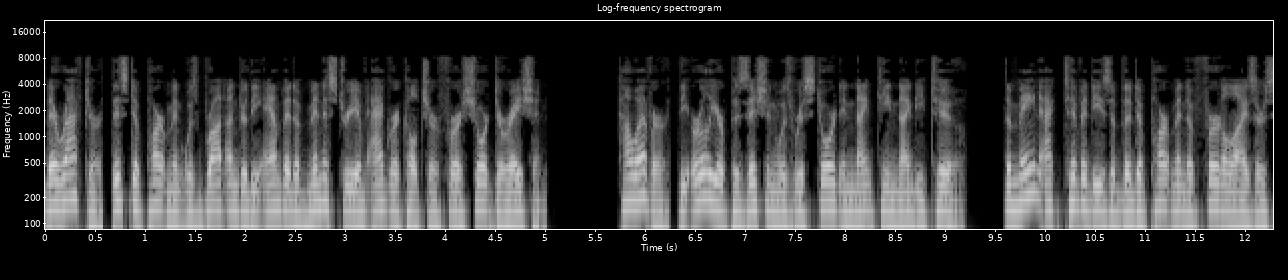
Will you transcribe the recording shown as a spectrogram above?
Thereafter, this department was brought under the ambit of Ministry of Agriculture for a short duration. However, the earlier position was restored in 1992. The main activities of the Department of Fertilizers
